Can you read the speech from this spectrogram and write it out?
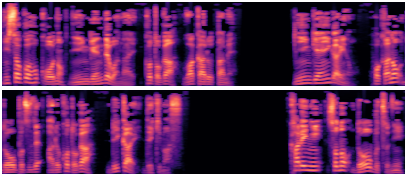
二足歩行の人間ではないことがわかるため、人間以外の他の動物であることが理解できます。仮にその動物に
